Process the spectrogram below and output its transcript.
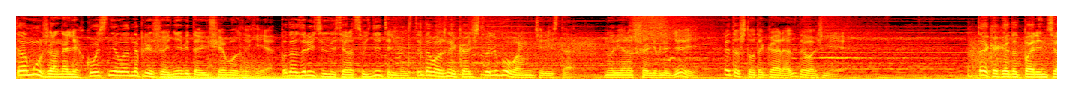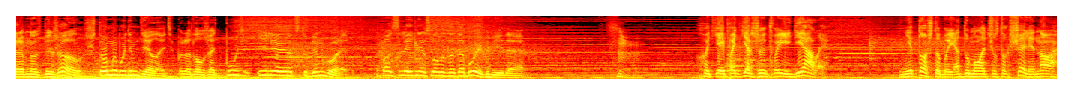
Тому же она легко сняла напряжение, витающее в воздухе. Подозрительность и рассудительность – это важные качества любого авантюриста. Но вера Шелли в людей – это что-то гораздо важнее. Так как этот парень все равно сбежал, что мы будем делать? Продолжать путь или отступим в город? Последнее слово за тобой, Гвида. Хм. Хоть я и поддерживаю твои идеалы. Не то чтобы я думал о чувствах Шелли, но...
